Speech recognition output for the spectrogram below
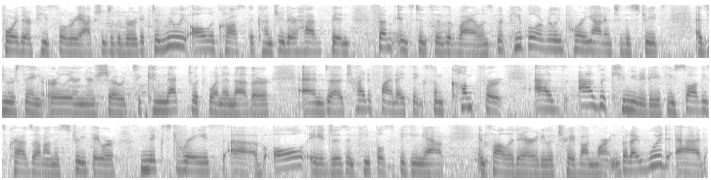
for their peaceful reaction to the verdict. And really all across the country there have been some instances of violence, but people are really pouring out into the streets, as you were saying earlier in your show, to connect with one another and uh, try to find, I think, some comfort as, as a community. If you saw these crowds out on the street, they were mixed race uh, of all ages and people speaking out in solidarity with Trayvon Martin. But I would add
